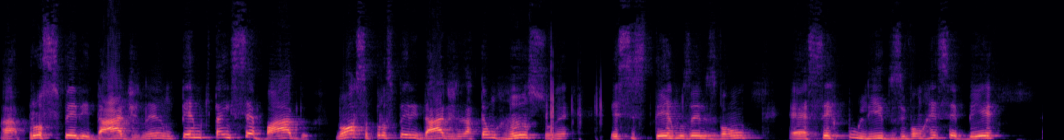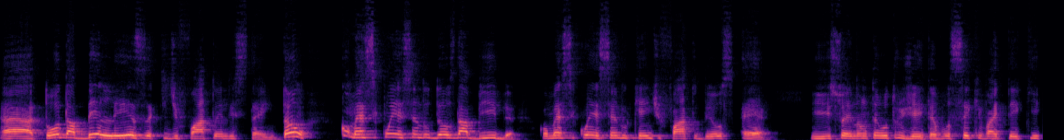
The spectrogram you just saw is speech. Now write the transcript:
a prosperidade, né? um termo que está encebado. Nossa, prosperidade, até um ranço. Né? Esses termos eles vão é, ser polidos e vão receber é, toda a beleza que de fato eles têm. Então, comece conhecendo o Deus da Bíblia, comece conhecendo quem de fato Deus é. E isso aí não tem outro jeito, é você que vai ter que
